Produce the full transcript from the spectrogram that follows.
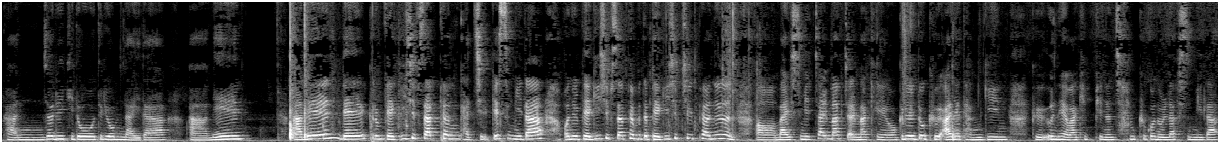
간절히 기도드리옵나이다. 아멘 아멘. 네, 그럼 124편 같이 읽겠습니다. 오늘 124편부터 127편은 어, 말씀이 짤막짤막해요. 그래도 그 안에 담긴 그 은혜와 깊이는 참 크고 놀랍습니다.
